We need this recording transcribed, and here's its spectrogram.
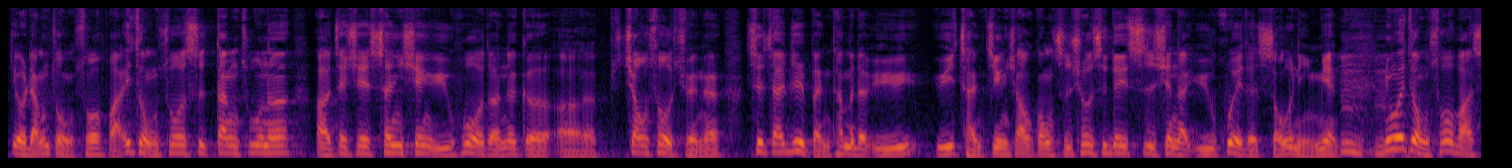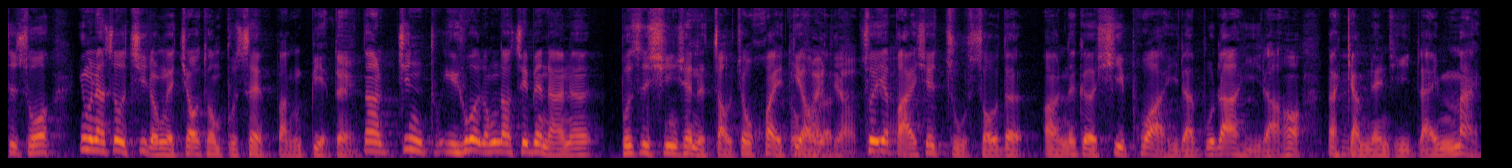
有两种说法，一种说是当初呢，啊、呃，这些生鲜鱼货的那个呃销售权呢，是在日本他们的渔渔产经销公司，就是类似现在渔会的手里面。嗯，另外一种说法是说，因为那时候基隆的交通不是很方便，对，那进鱼货弄到这边来呢，不是新鲜的，早就坏掉了，掉所以要把一些煮熟的啊，那个细破鱼啦布拉鱼啦哈那干连鱼来卖。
